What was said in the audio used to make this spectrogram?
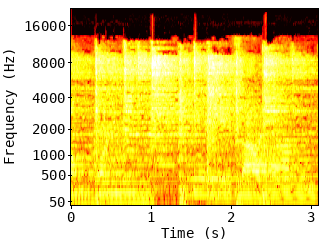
ของคนที่สาวรัก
